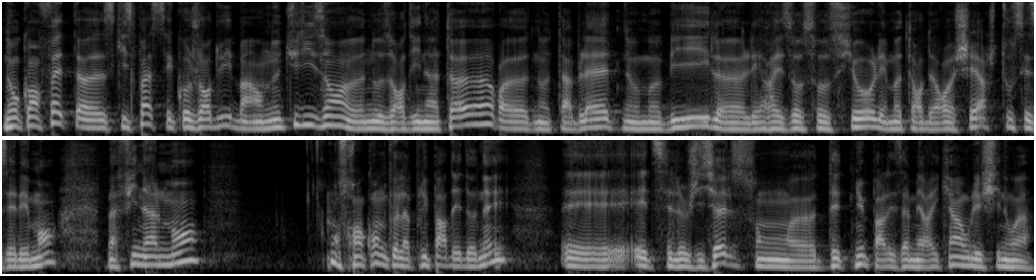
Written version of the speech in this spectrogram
Donc en fait, ce qui se passe, c'est qu'aujourd'hui, bah, en utilisant nos ordinateurs, nos tablettes, nos mobiles, les réseaux sociaux, les moteurs de recherche, tous ces éléments, bah, finalement, on se rend compte que la plupart des données et, de ces logiciels sont euh, détenus par les Américains ou les Chinois.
